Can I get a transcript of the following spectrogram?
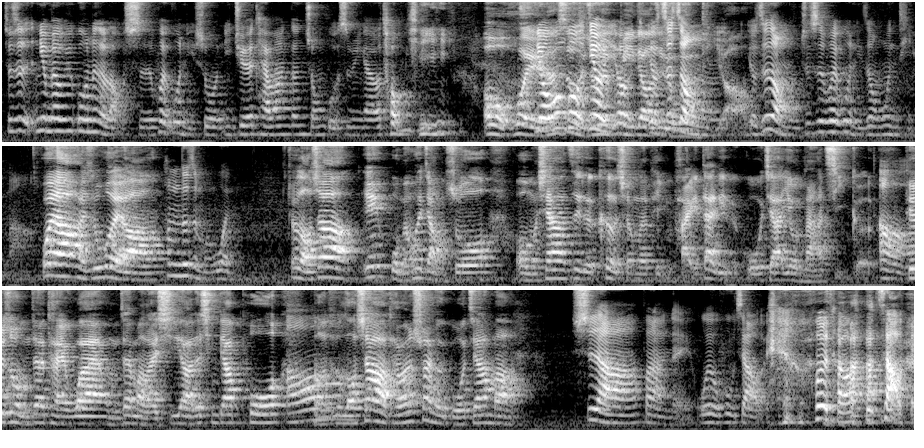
就是你有没有遇过那个老师会问你说，你觉得台湾跟中国是不是应该要统一？哦，会。有问过，有有有这种有这种就是会问你这种问题吗？会啊，还是会啊。他们都怎么问？就老师啊，因为我们会讲说，我们现在这个课程的品牌代理的国家有哪几个？哦。比如说我们在台湾，我们在马来西亚，在新加坡。哦。然后就说老师啊，台湾算个国家吗？是啊，不然嘞，我有护照哎，我有台湾护照哎。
